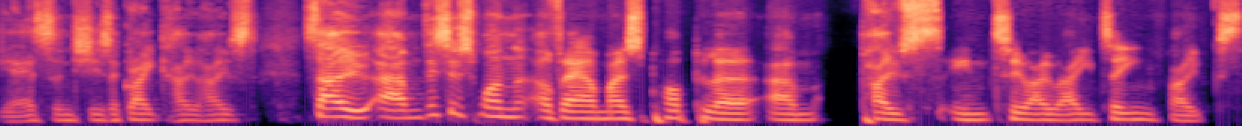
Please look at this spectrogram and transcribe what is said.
Yes, and she's a great co-host. So um, this is one of our most popular um, posts in 2018, folks.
